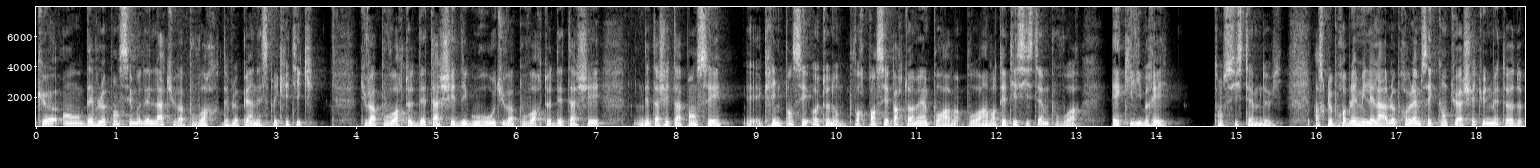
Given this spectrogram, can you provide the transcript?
que en développant ces modèles-là, tu vas pouvoir développer un esprit critique tu vas pouvoir te détacher des gourous, tu vas pouvoir te détacher, détacher ta pensée et créer une pensée autonome, pouvoir penser par toi-même, pour pouvoir inventer tes systèmes, pouvoir équilibrer ton système de vie. Parce que le problème, il est là. Le problème, c'est que quand tu achètes une méthode,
